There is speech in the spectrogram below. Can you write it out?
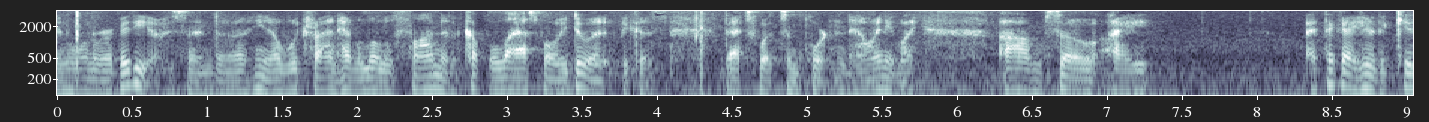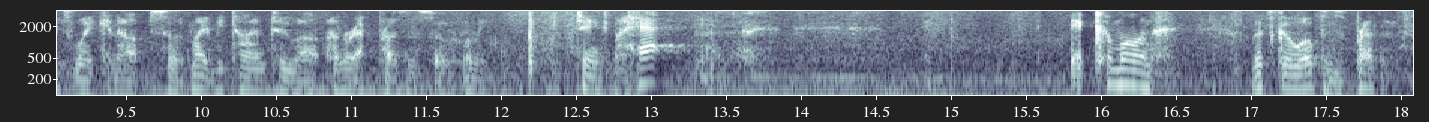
in one of our videos and you know we'll try and have a little fun and a couple laughs while we do it because that's what's important now anyway um, so I I think I hear the kids waking up, so it might be time to uh, unwrap presents. So let me change my hat. And come on, let's go open some presents.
